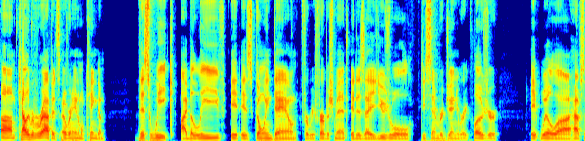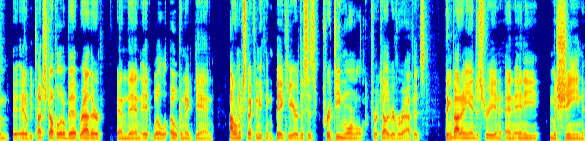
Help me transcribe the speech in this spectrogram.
Um, Kali River Rapids over in Animal Kingdom. This week, I believe it is going down for refurbishment. It is a usual December, January closure. It will uh, have some, it- it'll be touched up a little bit rather, and then it will open again. I don't expect anything big here. This is pretty normal for Kali River Rapids think about any industry and, and any machine,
